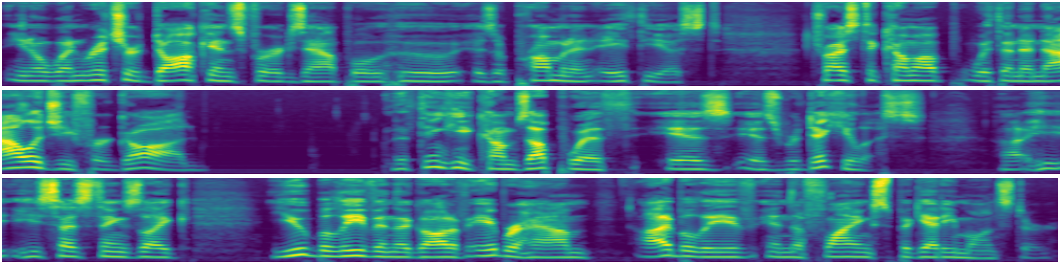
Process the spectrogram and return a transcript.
you know, when Richard Dawkins, for example, who is a prominent atheist, tries to come up with an analogy for God, the thing he comes up with is is ridiculous. Uh, he he says things like, "You believe in the God of Abraham, I believe in the flying spaghetti monster,"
